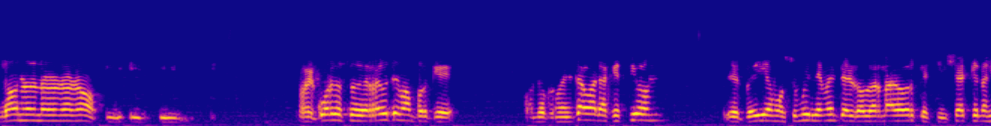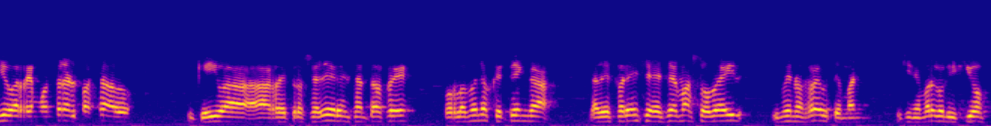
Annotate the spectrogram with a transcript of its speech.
No, no, no, no, no. Y, recuerdo eso de Reutemann porque cuando comenzaba la gestión le pedíamos humildemente al gobernador que si ya que nos iba a remontar al pasado y que iba a retroceder en Santa Fe, por lo menos que tenga la diferencia de ser más Obeid y menos Reutemann. Y sin embargo eligió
